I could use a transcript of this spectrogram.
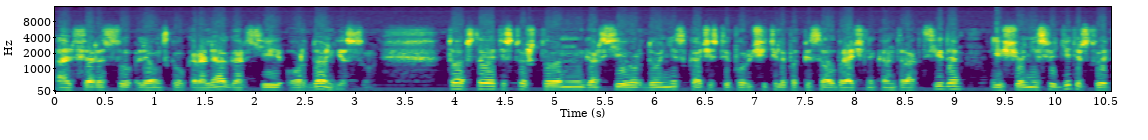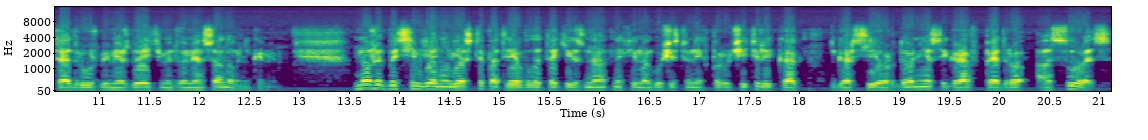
Альфересу леонского короля Гарсии Ордоньесу. То обстоятельство, что Гарсия Ордонис в качестве поручителя подписал брачный контракт Сида, еще не свидетельствует о дружбе между этими двумя сановниками. Может быть, семья невесты потребовала таких знатных и могущественных поручителей, как Гарсия Ордоньес и граф Педро Асурес.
